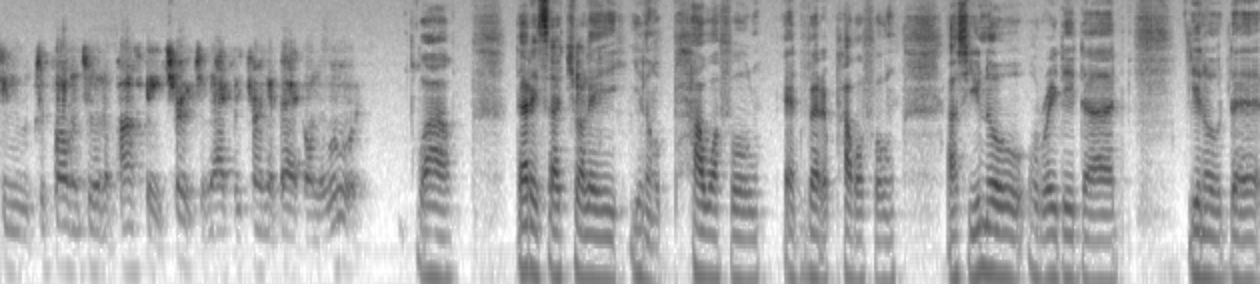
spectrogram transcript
to, to fall into an apostate church and actually turn it back on the Lord. Wow. That is actually, you know, powerful and very powerful. As you know already that you know, the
